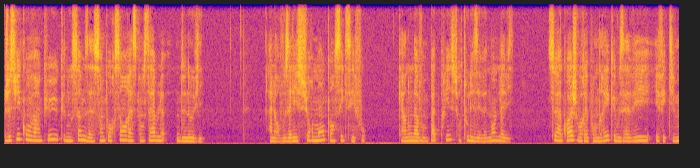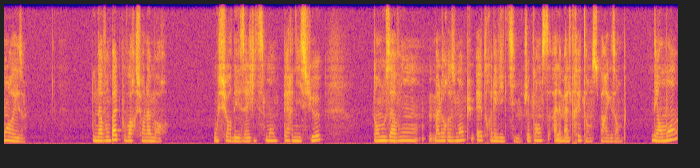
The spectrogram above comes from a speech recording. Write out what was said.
Je suis convaincue que nous sommes à 100% responsables de nos vies. Alors vous allez sûrement penser que c'est faux, car nous n'avons pas de prise sur tous les événements de la vie. Ce à quoi je vous répondrai que vous avez effectivement raison. Nous n'avons pas de pouvoir sur la mort, ou sur des agissements pernicieux dont nous avons malheureusement pu être les victimes. Je pense à la maltraitance par exemple. Néanmoins,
